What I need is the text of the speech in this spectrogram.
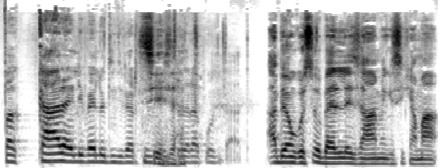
pa- cala il livello di divertimento Sì, esatto. della puntata. Abbiamo questo bell'esame che si chiama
